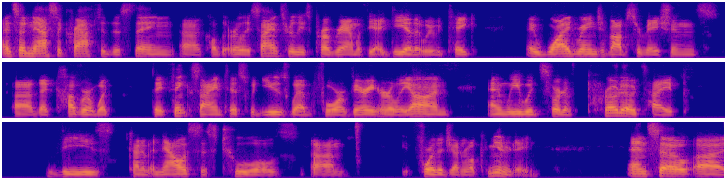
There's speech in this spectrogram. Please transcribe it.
And so NASA crafted this thing uh, called the Early Science Release Program with the idea that we would take a wide range of observations uh, that cover what they think scientists would use Webb for very early on. And we would sort of prototype these kind of analysis tools um, for the general community. And so uh,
